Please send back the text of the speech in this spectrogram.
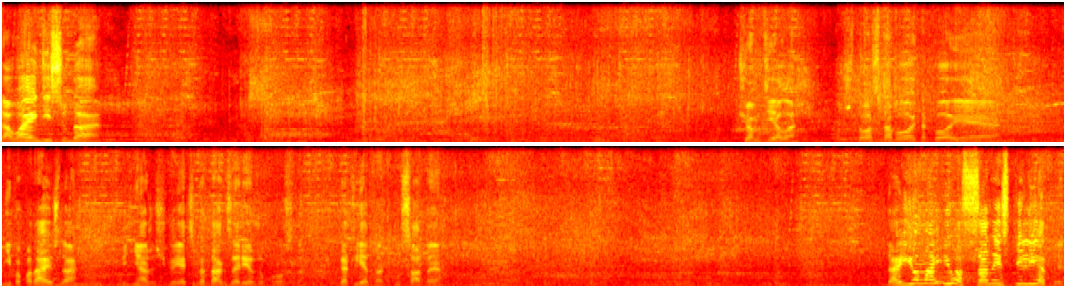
Давай, иди сюда. Чем дело? Что с тобой такое? Не попадаешь, да, бедняжечка? Я тебя так зарежу просто. Котлета кусатая. Да ё-моё, ссаные скелеты!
